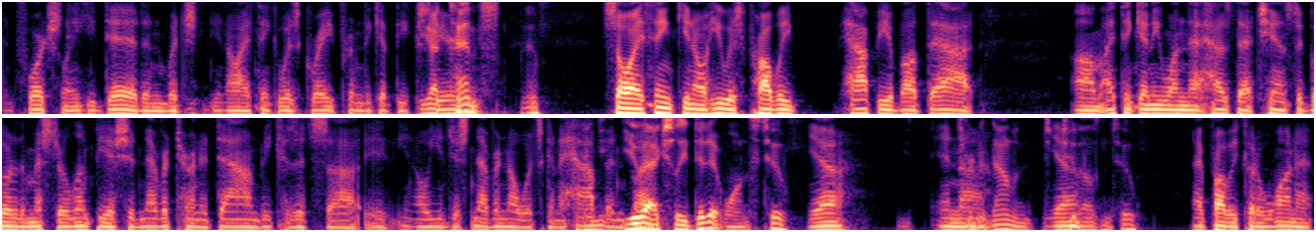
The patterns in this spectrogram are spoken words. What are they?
unfortunately, he did. And which, you know, I think it was great for him to get the He got experience. Yeah. So I think you know he was probably happy about that. Um, I think anyone that has that chance to go to the Mr. Olympia should never turn it down because it's uh, it, you know you just never know what's going to And happen. you But, actually did it once too. yeah, and Turned uh, it down in yeah. 2002. I probably could have won it.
